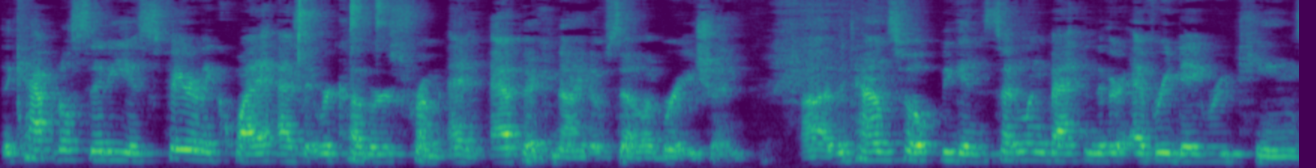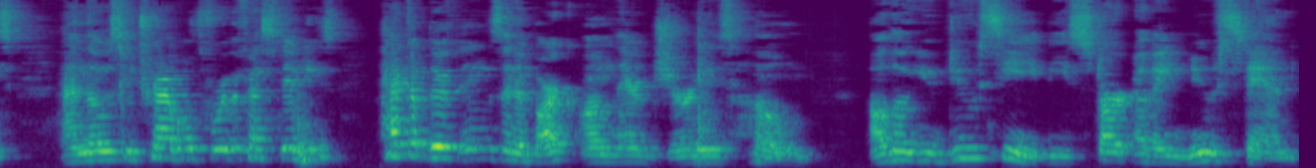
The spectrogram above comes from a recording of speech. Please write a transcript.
The capital city is fairly quiet as it recovers from an epic night of celebration. Uh, the townsfolk begin settling back into their everyday routines, and those who traveled for the festivities pack up their things and embark on their journeys home. Although you do see the start of a newsstand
